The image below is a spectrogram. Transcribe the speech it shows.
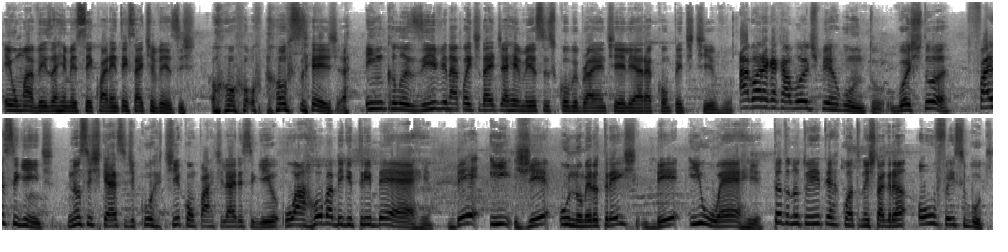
Eu uma vez arremessei 47 vezes. Ou, seja, inclusive na quantidade de arremessos, Kobe Bryant ele era competitivo. Agora que acabou, eu te pergunto: gostou? Faz o seguinte, não se esquece de curtir, compartilhar e seguir o arroba BigTreeBR. B-I-G, o número 3, B e o R. Tanto no Twitter quanto no Instagram ou Facebook.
